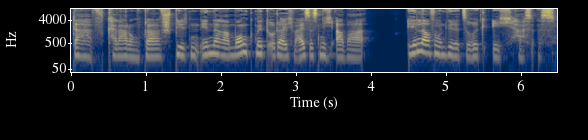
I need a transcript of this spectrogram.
Da, keine Ahnung, da spielt ein innerer Monk mit oder ich weiß es nicht, aber hinlaufen und wieder zurück, ich hasse es.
